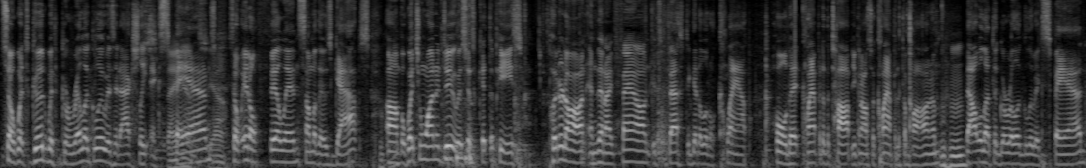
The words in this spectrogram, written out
So what's good with Gorilla Glue is it actually expands. Expands, yeah. So it'll fill in some of those gaps. Um, but what you want to do is just get the piece, put it on, and then I found it's best to get a little clamp, hold it, clamp it at the top. You can also clamp it at the bottom. That will let the Gorilla Glue expand.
